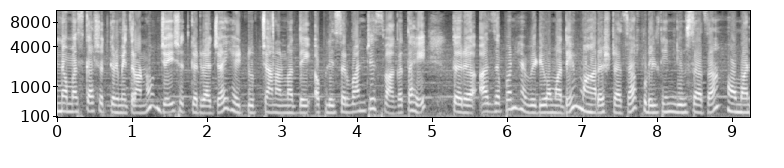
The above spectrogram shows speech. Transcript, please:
नमस्कार शेतकरी मित्रांनो जय शेतकरी राजा. हे यूट्यूब चॅनलमध्ये आपले सर्वांचे स्वागत आहे. तर आज आपण ह्या व्हिडिओमध्ये महाराष्ट्राचा पुढील तीन दिवसाचा हवामान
